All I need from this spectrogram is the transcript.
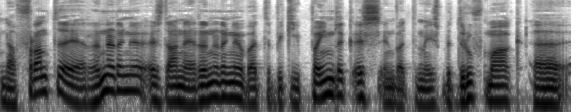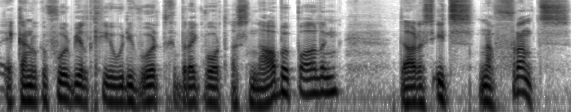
nafrante herinneringe is dan herinneringe wat 'n bietjie pynlik is en wat 'n mens bedroef maak. Uh ek kan ook 'n voorbeeld gee hoe die woord gebruik word as nabepaling. Daar is iets nafrants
